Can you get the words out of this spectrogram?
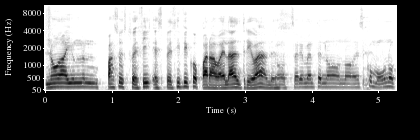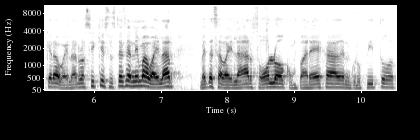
no hay un paso específico para bailar el tribal. No, es- seriamente no, no, es como uno quiera bailarlo. Así que si usted se anima a bailar, métese a bailar solo, con pareja, en grupito.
